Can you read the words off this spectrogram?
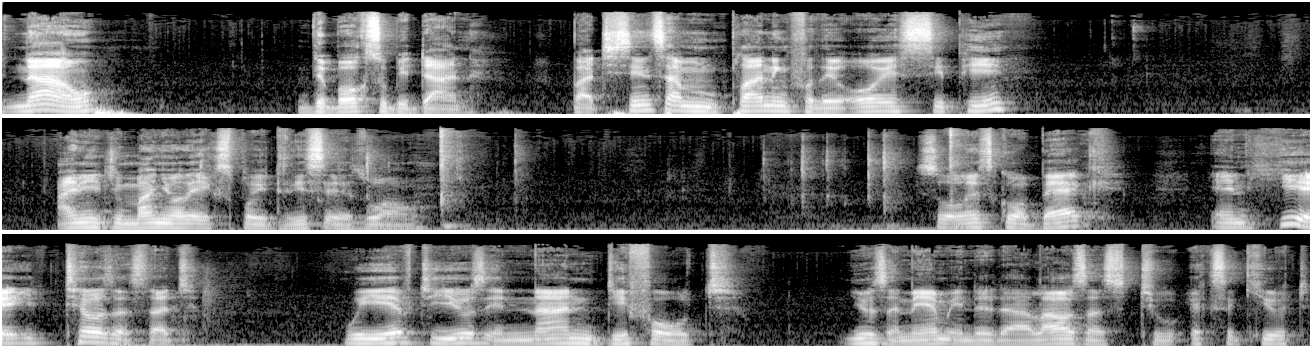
now the box will be done. But since I'm planning for the OSCP, I need to manually exploit this as well. So let's go back. And here it tells us that we have to use a non-default username and it allows us to execute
